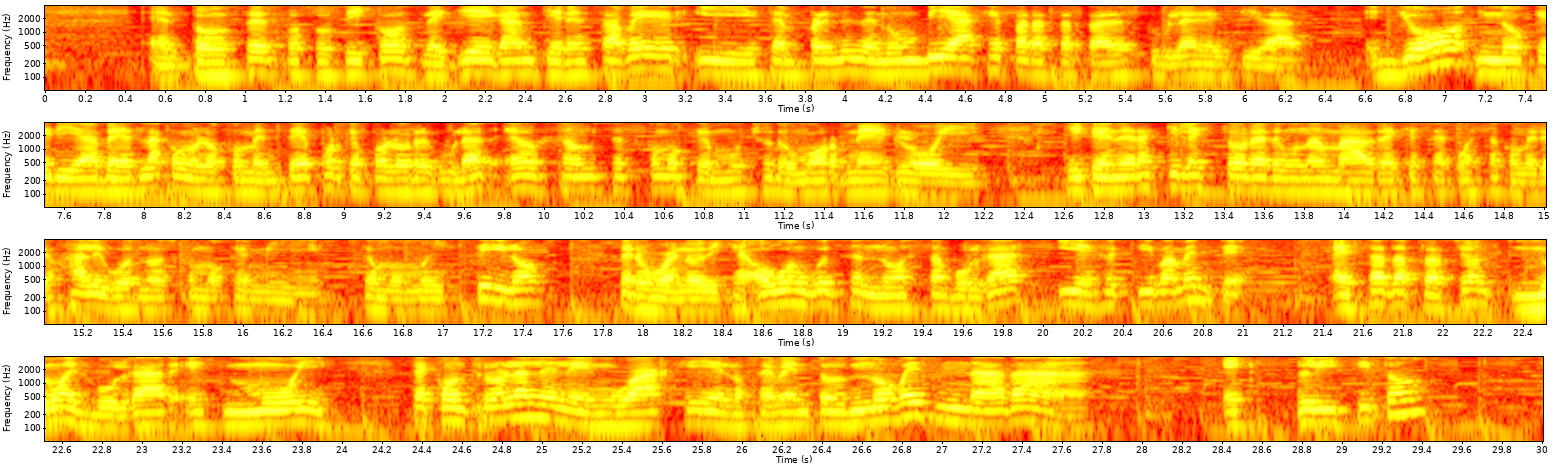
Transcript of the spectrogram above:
Entonces, pues sus hijos le llegan, quieren saber y se emprenden en un viaje para tratar de descubrir la identidad. Yo no quería verla como lo comenté porque por lo regular El Helms es como que mucho de humor negro y, y tener aquí la historia de una madre que se acuesta con medio Hollywood no es como que mi, como mi estilo. Pero bueno, dije Owen Wilson no es tan vulgar y efectivamente esta adaptación no es vulgar, es muy... Se controla en el lenguaje y en los eventos, no ves nada explícito,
